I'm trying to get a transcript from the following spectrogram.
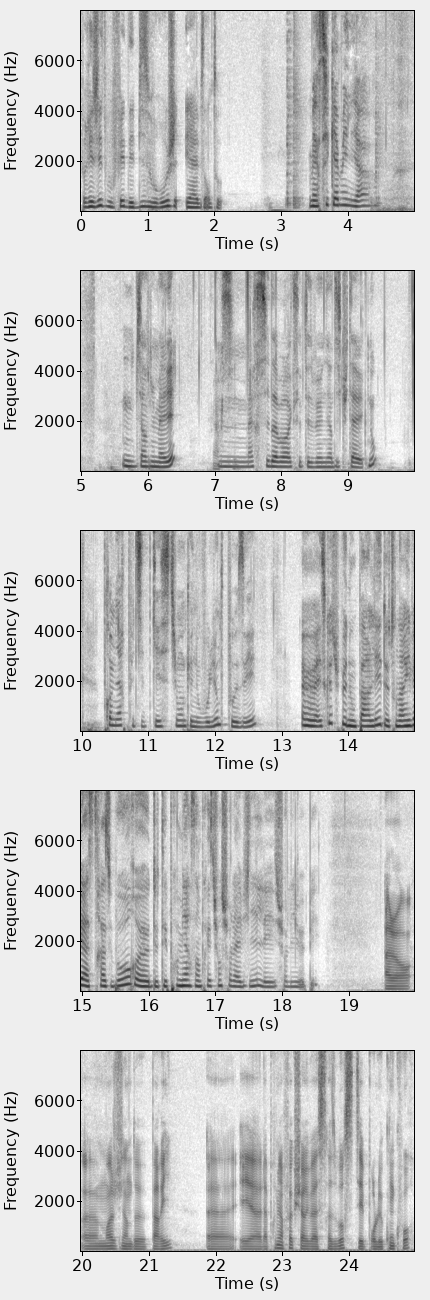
Brigitte vous fait des bisous rouges et à bientôt. Merci Camélia. Bienvenue Maë. Merci. Merci d'avoir accepté de venir discuter avec nous. Première petite question que nous voulions te poser. Euh, Est-ce que tu peux nous parler de ton arrivée à Strasbourg, euh, de tes premières impressions sur la ville et sur l'IEP Alors, euh, moi, je viens de Paris. euh, et euh, la première fois que je suis arrivé à Strasbourg, c'était pour le concours.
